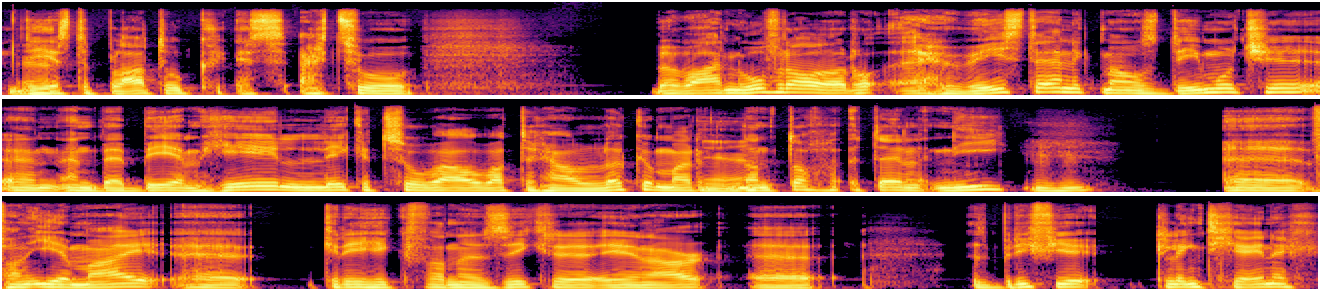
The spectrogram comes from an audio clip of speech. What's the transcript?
De eerste plaat ook is echt zo... We waren overal eh, geweest eigenlijk met ons demootje. En, en bij BMG leek het zo wel wat te gaan lukken, maar Ja. dan toch uiteindelijk niet. Eh, van EMI eh, kreeg ik van een zekere ENR eh, het briefje klinkt geinig,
